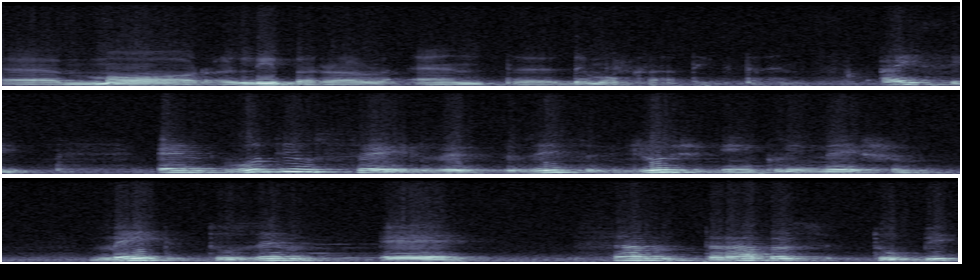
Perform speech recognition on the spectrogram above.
uh, more liberal and uh, democratic trends. I see. And would you say that this Jewish inclination made to them some troubles to be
